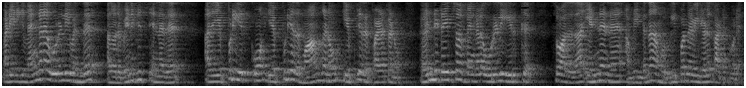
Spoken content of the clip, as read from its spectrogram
பட் இன்னைக்கு வெங்கல உருளி வந்து அதோட பெனிஃபிட்ஸ் என்னது? அது எப்படி இருக்கும் எப்படி அதை வாங்கணும் எப்படி அதை பழக்கணும். ரெண்டு டைப்ஸ் ஆஃப் வெங்கல உருளி இருக்கு. ஸோ அதுதான் என்னென்ன அப்படின்றத நான் உங்களுக்கு இப்போ இந்த வீடியோவில் காட்ட போகிறேன்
